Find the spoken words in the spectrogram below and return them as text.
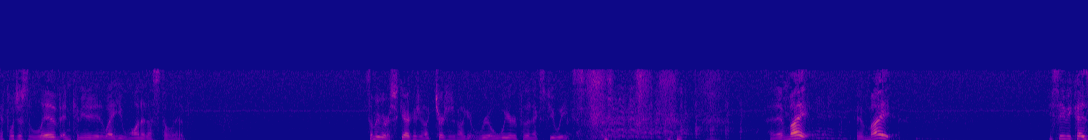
if we'll just live in community the way He wanted us to live. Some of you are scared because you're like, church is about to get real weird for the next few weeks. and it might. It might. You see, because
